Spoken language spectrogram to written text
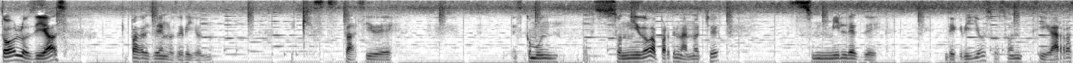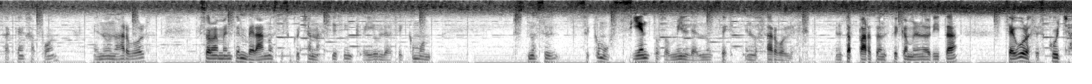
Todos los días, qué padres ven los grillos, ¿no? Así de... Es como un sonido, aparte en la noche, son miles de, de grillos o son cigarras acá en Japón, en un árbol, que solamente en verano se escuchan así, es increíble, así como, pues, no sé, sé como cientos o miles, no sé, en los árboles. En esta parte donde estoy caminando ahorita, seguro se escucha,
